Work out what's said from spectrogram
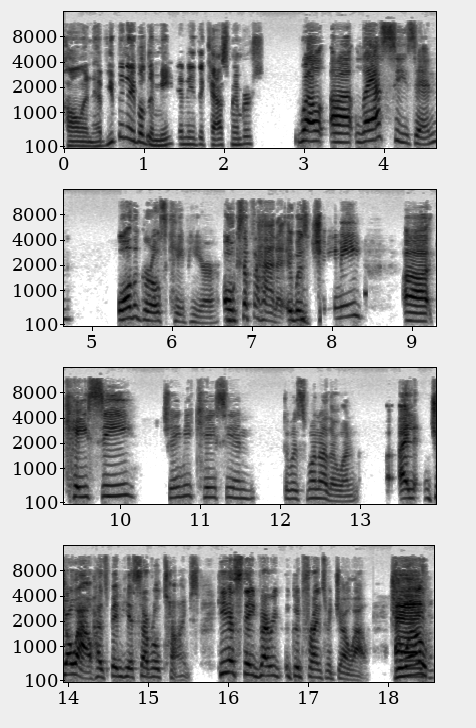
Colin. Have you been able to meet any of the cast members? Well, uh, last season, all the girls came here. Oh, except for Hannah. It was Jamie, uh, Casey, Jamie, Casey, and there was one other one. And Joao has been here several times. He has stayed very good friends with Joao. Joao. And-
